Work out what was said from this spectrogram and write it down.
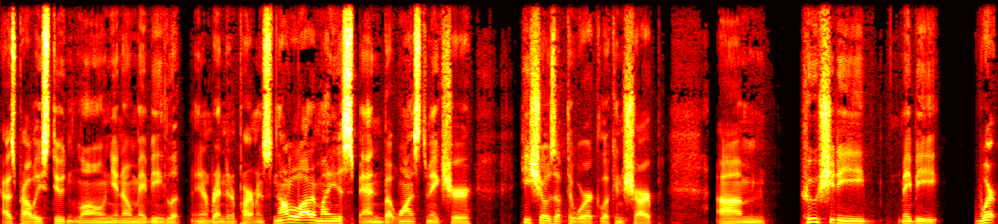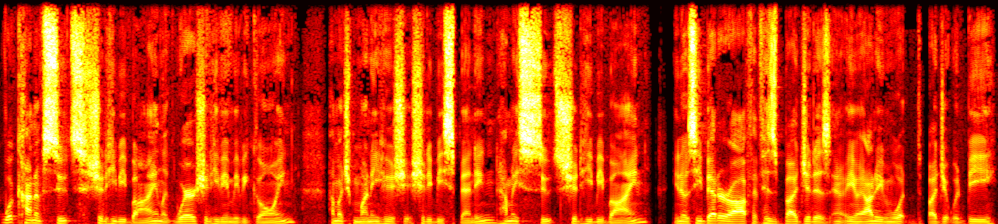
Has probably a student loan, you know, maybe you know, rented apartments. Not a lot of money to spend, but wants to make sure he shows up to work looking sharp. Um, who should he maybe? Where, what kind of suits should he be buying? Like, where should he be maybe going? How much money he should, should he be spending? How many suits should he be buying? You know, is he better off if his budget is? You know, I don't even know what the budget would be.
